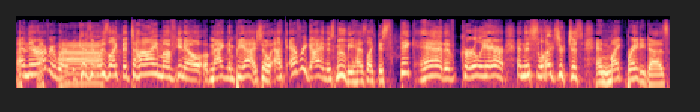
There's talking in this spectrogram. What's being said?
and they're everywhere because it was like the time of you know Magnum PI. So like every guy in this movie has like this thick head of curly hair, and the slugs are just and Mike Brady does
